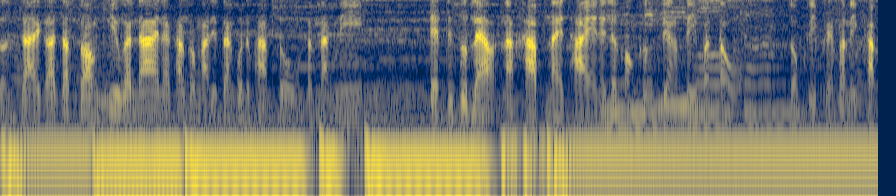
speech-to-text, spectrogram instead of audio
สนใจก็จับจองคิวกันได้นะครับ กับงานติดตั้งคุณภาพสูงสำนักนี้ เด็ดที่สุดแล้วนะครับ ในไทยในเรื่องของเครื่องเสียง4ประตูจบคลิปเพียงเท่านี้ครับ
